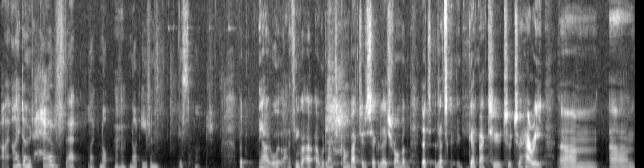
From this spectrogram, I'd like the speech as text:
I, I, don't have that, like not mm-hmm. not even this much. But yeah, I think I, I, would like to come back to the sacred later on. But let's let's get back to to, to Harry. Um, um,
